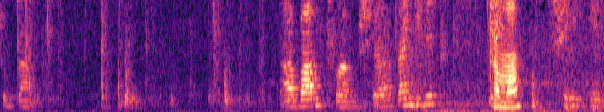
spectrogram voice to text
Şuradan. Aa bant varmış ya. Ben gidip Tamam. şey getireyim.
